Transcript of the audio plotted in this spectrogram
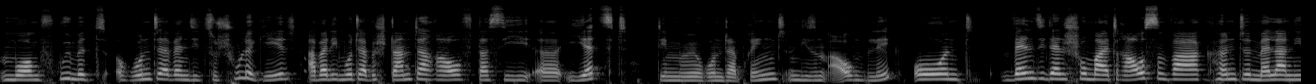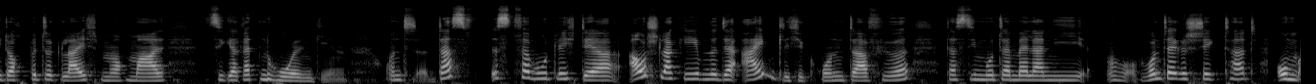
morgen früh mit runter, wenn sie zur Schule geht. Aber die Mutter bestand darauf, dass sie äh, jetzt den Müll runterbringt, in diesem Augenblick. Und wenn sie denn schon mal draußen war, könnte Melanie doch bitte gleich nochmal Zigaretten holen gehen. Und das ist vermutlich der ausschlaggebende, der eigentliche Grund dafür, dass die Mutter Melanie runtergeschickt hat, um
